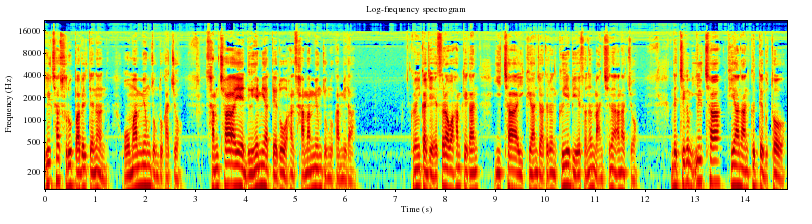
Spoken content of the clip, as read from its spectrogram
1차 수룹 바벨 때는 5만 명 정도 갔죠. 3차의 느헤미야 때도 한 4만 명 정도 갑니다. 그러니까 이제 에스라와 함께 간 2차 이 귀한 자들은 그에 비해서는 많지는 않았죠. 근데 지금 1차 귀환한 그때부터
